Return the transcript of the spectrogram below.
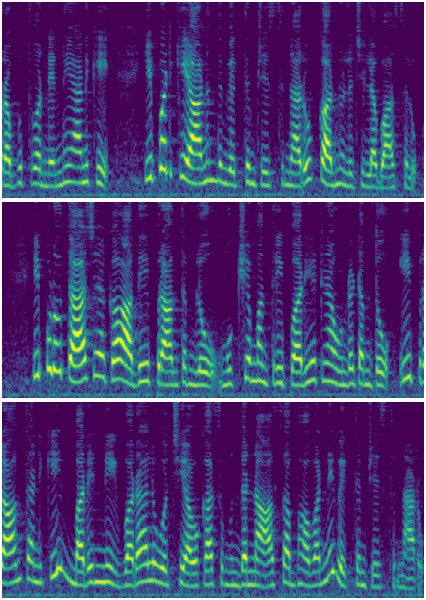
ప్రభుత్వ నిర్ణయానికి ఇప్పటికీ ఆనందం వ్యక్తం చేస్తున్నారు కర్నూలు జిల్లా వాసులు. ఇప్పుడు తాజాగా అదే ప్రాంతంలో ముఖ్యమంత్రి పర్యటన ఉండటంతో ఈ ప్రాంతానికి మరిన్ని వరాలు వచ్చే అవకాశం ఉందన్న ఆశాభావాన్ని వ్యక్తం చేస్తున్నారు.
